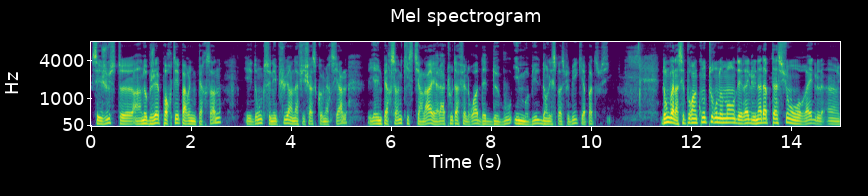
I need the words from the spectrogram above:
c'est juste euh, un objet porté par une personne. Et donc, ce n'est plus un affichage commercial. Il y a une personne qui se tient là et elle a tout à fait le droit d'être debout, immobile, dans l'espace public, il n'y a pas de souci. Donc voilà, c'est pour un contournement des règles, une adaptation aux règles, euh,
